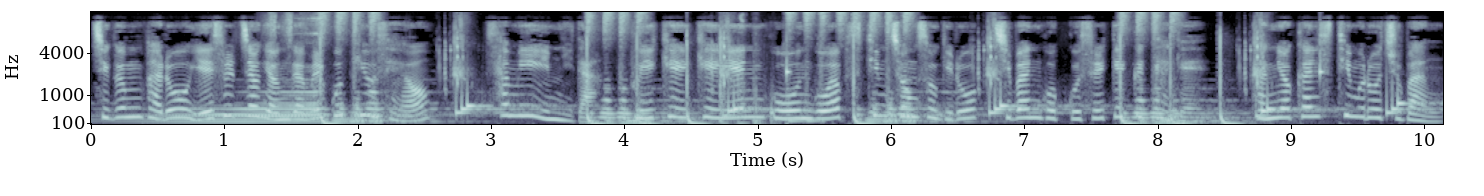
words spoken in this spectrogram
지금 바로 예술적 영감을 꽃피우세요. 3위입니다. VKKN 고온고압 스팀 청소기로 집안 곳곳을 깨끗하게 강력한 스팀으로 주방,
